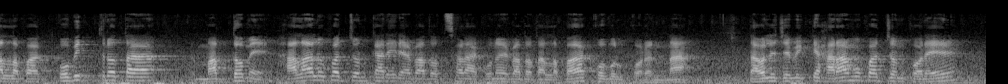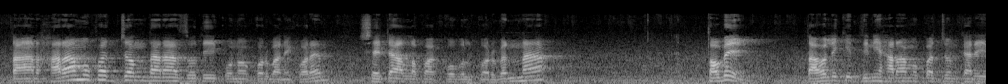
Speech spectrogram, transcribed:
আল্লাহ পাক পবিত্রতা মাধ্যমে হালাল উপার্জনকারীর আবাদত ছাড়া কোনো আবাদত আল্লাহ পাক কবুল করেন না। তাহলে যে ব্যক্তি হারাম উপার্জন করে, তার হারাম উপার্জন দ্বারা যদি কোনো কোরবানি করেন সেটা আল্লাপাক কবুল করবেন না। তবে তাহলে কি তিনি হারাম উপার্জনকারী?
